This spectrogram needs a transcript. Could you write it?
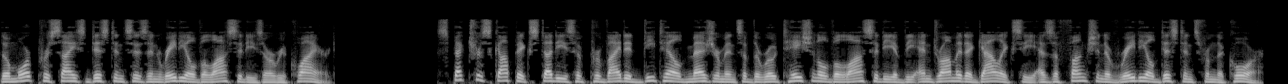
though more precise distances and radial velocities are required. Spectroscopic studies have provided detailed measurements of the rotational velocity of the Andromeda Galaxy as a function of radial distance from the core.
